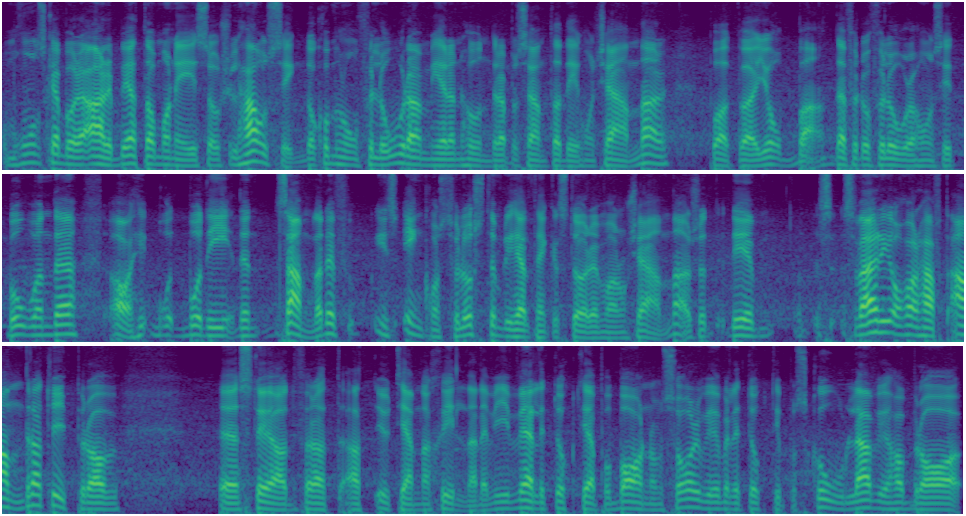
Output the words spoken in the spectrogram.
om hon ska börja arbeta om hon är i social housing, då kommer hon förlora mer än 100 procent av det hon tjänar på att börja jobba. Därför då förlorar hon sitt boende. Ja, både den samlade inkomstförlusten blir helt enkelt större än vad hon tjänar. Så det, Sverige har haft andra typer av Eh, stöd för att, att utjämna skillnader. Vi är väldigt duktiga på barnomsorg, vi är väldigt duktiga på skola, vi har bra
